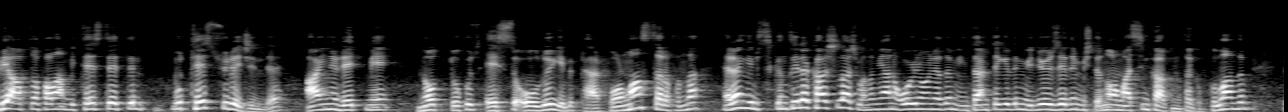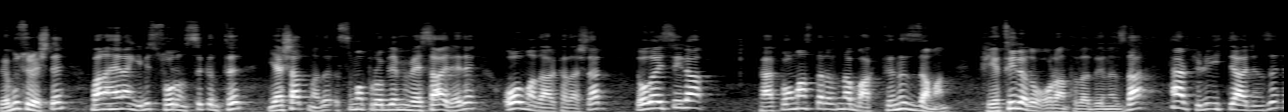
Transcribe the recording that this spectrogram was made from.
bir hafta falan bir test ettim. Bu test sürecinde aynı Redmi Note 9 S'te olduğu gibi performans tarafında herhangi bir sıkıntıyla karşılaşmadım. Yani oyun oynadım, internete girdim, video izledim, işte normal sim kartımı takıp kullandım. Ve bu süreçte bana herhangi bir sorun, sıkıntı yaşatmadı. Isınma problemi vesaire de olmadı arkadaşlar. Dolayısıyla performans tarafında baktığınız zaman fiyatıyla da orantıladığınızda her türlü ihtiyacınızı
